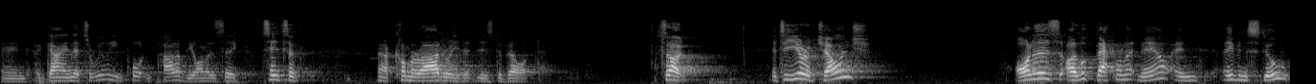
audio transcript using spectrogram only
And again, that's a really important part of the honours, the sense of uh, camaraderie that is developed. So, it's a year of challenge. Honours, I look back on it now, and even still,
